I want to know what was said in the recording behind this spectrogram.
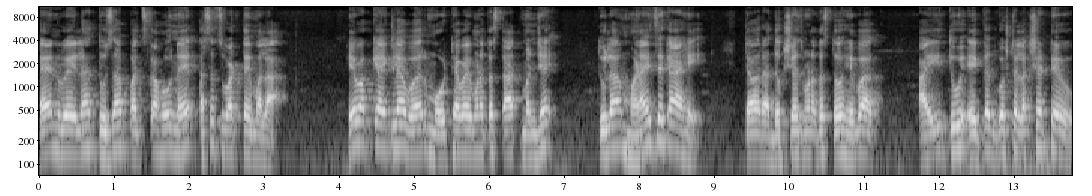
ऐन वेळेला तुझा पचका होऊ नये असंच वाटतंय मला. हे वाक्य ऐकल्यावर मोठ्या बाई म्हणत असतात म्हणजे तुला म्हणायचं काय आहे? त्यावर अध्यक्षच म्हणत असतो हे बघ आई तू एकच गोष्ट लक्षात ठेव.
